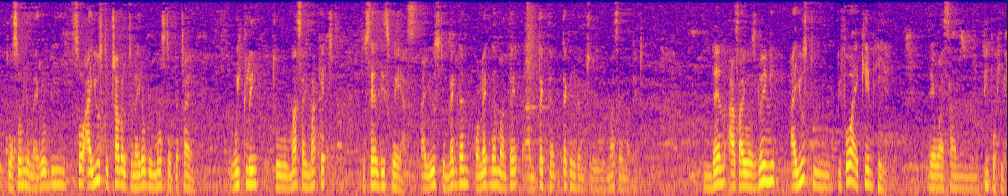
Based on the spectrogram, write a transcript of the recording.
It was only Nairobi. So I used to travel to Nairobi most of the time, weekly to Masai Market to sell these wares. I used to make them, collect them, and, take and take them, taking them to Masai Market. And then as I was doing it, I used to, before I came here, there were some people here.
